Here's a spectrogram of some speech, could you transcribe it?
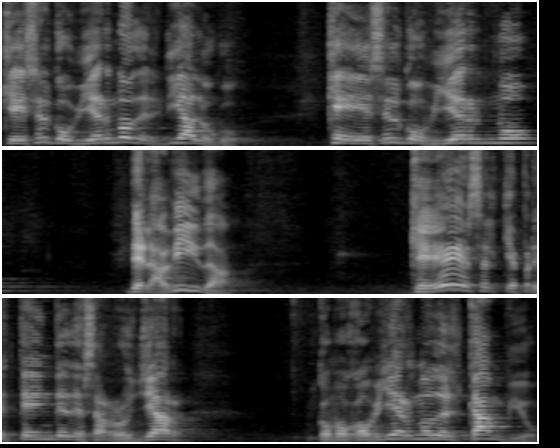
que es el gobierno del diálogo, que es el gobierno de la vida, que es el que pretende desarrollar como gobierno del cambio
